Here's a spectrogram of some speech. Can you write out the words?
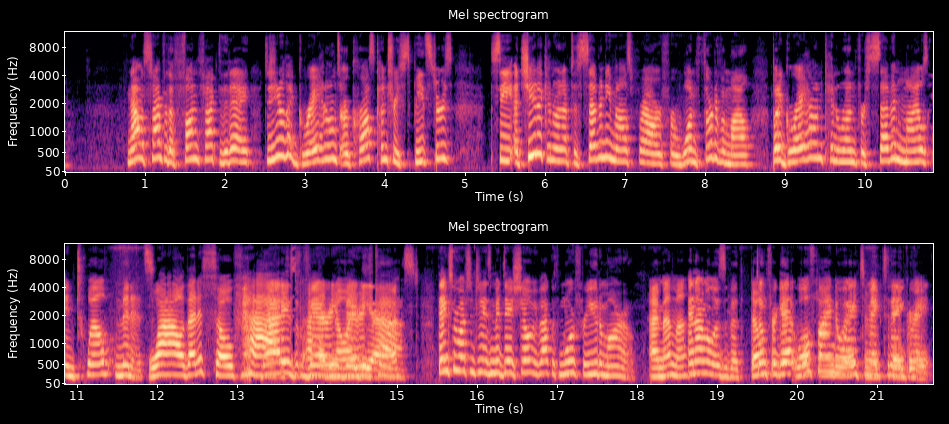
Now it's time for the fun fact of the day. Did you know that greyhounds are cross-country speedsters? See, a cheetah can run up to 70 miles per hour for one third of a mile, but a greyhound can run for seven miles in 12 minutes. Wow, that is so fast. That is very, no very idea. fast. Thanks for watching today's Midday Show. We'll be back with more for you tomorrow. I'm Emma. And I'm Elizabeth. Don't, Don't forget, we'll find a way to make today great.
